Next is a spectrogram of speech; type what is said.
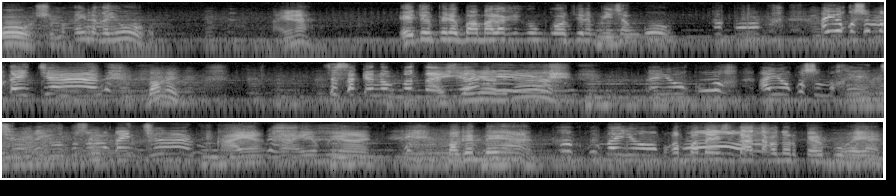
Oh, sumakay na kayo. Tayo na. Ito yung pinagmamalaki kong kotse ng pinsan ko. Jacob, ayoko sumakay dyan! Bakit? Sasakyan ng patay Ayos lang yan, halika na. Ayoko, ayoko sumakay dyan, ayoko sumakay dyan. Kayang-kaya mo yan. Maganda yan. Jacob, ayoko. Mukhang patay si Tata Kanor, pero buhay yan.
